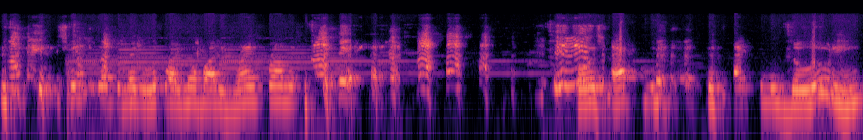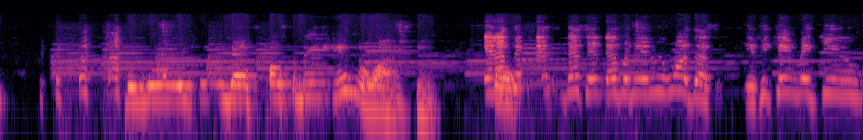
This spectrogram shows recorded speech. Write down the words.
it, Right. shake it up to make it look like nobody drank from it. It So it's actually, it's actually diluting the very thing that's supposed to be in the wineskin. And I think that, that's it. That's what the enemy wants us. If he can't make you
